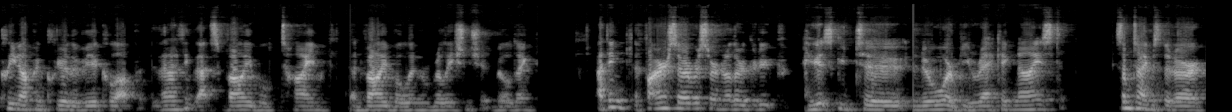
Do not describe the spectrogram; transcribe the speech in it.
clean up and clear the vehicle up, then I think that's valuable time and valuable in relationship building. I think the fire service are another group who it's good to know or be recognized Sometimes there are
